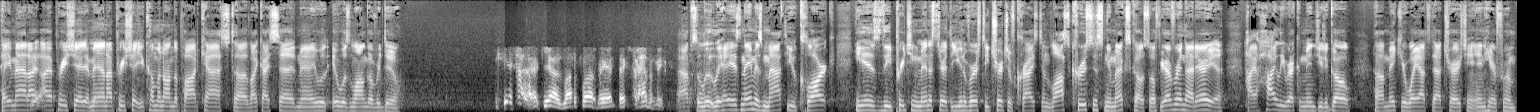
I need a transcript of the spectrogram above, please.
Hey Matt, I, I appreciate it, man. I appreciate you coming on the podcast. Uh, like I said, man, it was it was long overdue. Heck yeah, it was a lot of fun, man. Thanks for having me. Absolutely. Hey, his name is Matthew Clark. He is the preaching minister at the University Church of Christ in Las Cruces, New Mexico. So if you're ever in that area, I highly recommend you to go uh, make your way out to that church and, and hear from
